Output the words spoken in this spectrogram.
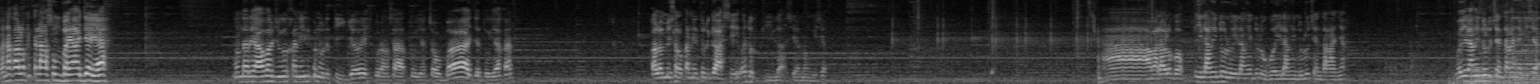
Mana kalau kita langsung buy aja ya? Emang dari awal juga kan ini kan udah tiga weh. Kurang satu ya. Coba aja tuh ya kan? Kalau misalkan itu dikasih aduh gila sih emang bisa ah awal-awal gue hilangin dulu hilangin dulu gue hilangin dulu centangannya gue hilangin dulu centangannya guys ya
